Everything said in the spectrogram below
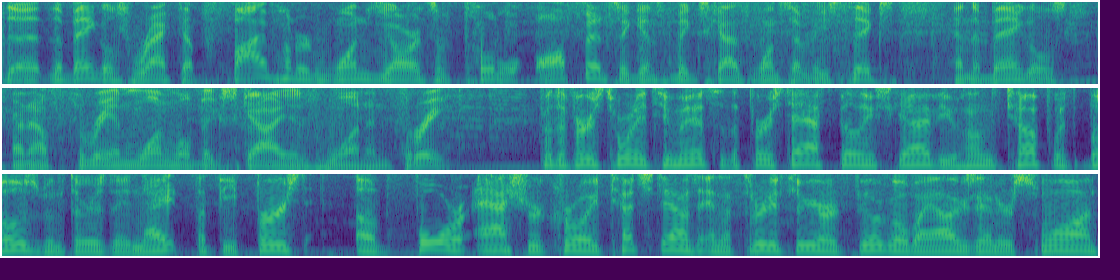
the, the Bengals racked up 501 yards of total offense against Big Sky's 176, and the Bengals are now 3 and 1, while Big Sky is 1 and 3. For the first 22 minutes of the first half, Billings Skyview hung tough with Bozeman Thursday night, but the first of four Asher Croy touchdowns and a 33-yard field goal by Alexander Swan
